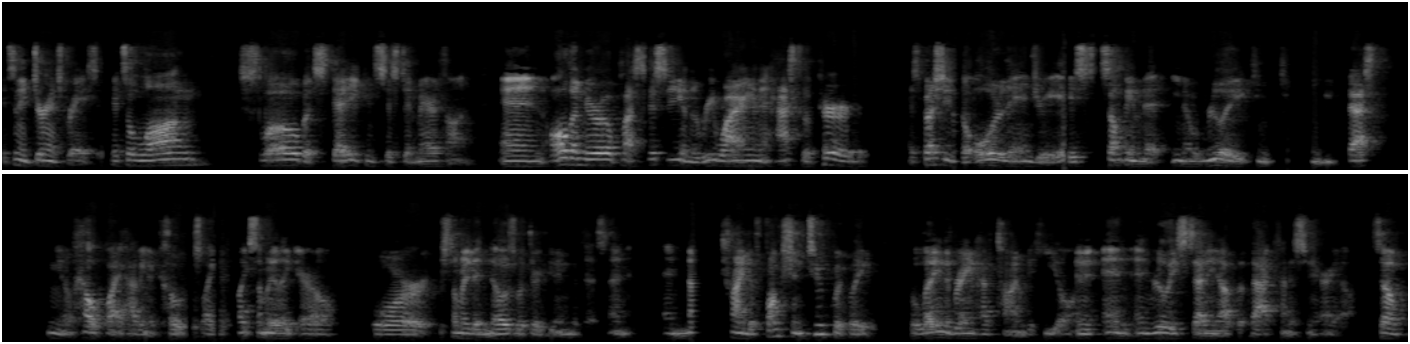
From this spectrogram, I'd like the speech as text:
It's an endurance race. It's a long, slow but steady, consistent marathon. And all the neuroplasticity and the rewiring that has to occur, especially the older the injury, is something that you know really can, can be best you know helped by having a coach like like somebody like Errol or somebody that knows what they're doing with this and and not trying to function too quickly but letting the brain have time to heal and, and, and really setting up that kind of scenario. So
